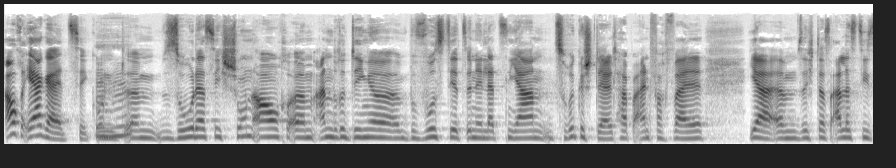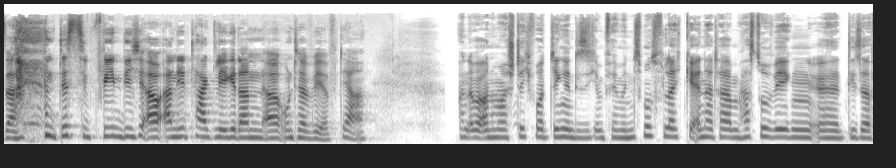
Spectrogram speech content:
auch ehrgeizig mhm. und ähm, so, dass ich schon auch ähm, andere Dinge bewusst jetzt in den letzten Jahren zurückgestellt habe, einfach weil ja ähm, sich das alles dieser Disziplin, die ich auch an den Tag lege, dann äh, unterwirft, ja. Und aber auch nochmal Stichwort Dinge, die sich im Feminismus vielleicht geändert haben. Hast du wegen äh, dieser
